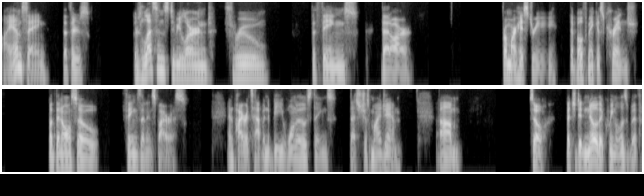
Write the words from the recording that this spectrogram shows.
I am saying that there's there's lessons to be learned through the things that are from our history that both make us cringe, but then also things that inspire us. And pirates happen to be one of those things. That's just my jam. Um, so bet you didn't know that Queen Elizabeth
